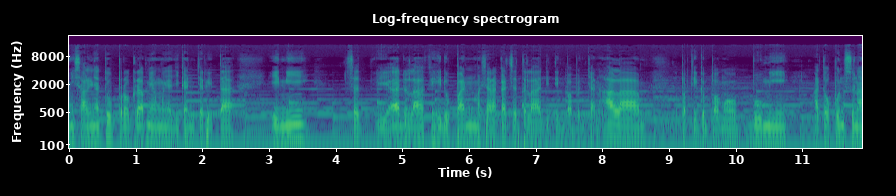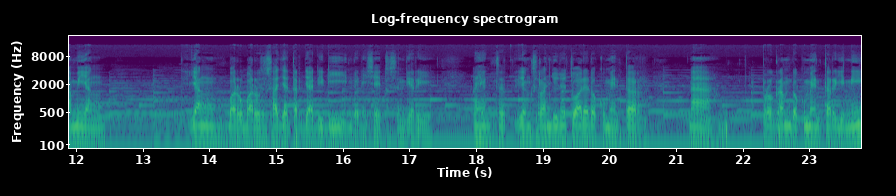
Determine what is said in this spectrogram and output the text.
misalnya tuh program yang menyajikan cerita ini set, ya adalah kehidupan masyarakat setelah ditimpa bencana alam seperti gempa bumi ataupun tsunami yang yang baru-baru saja terjadi di Indonesia itu sendiri. Nah, yang yang selanjutnya itu ada dokumenter. Nah, program dokumenter ini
